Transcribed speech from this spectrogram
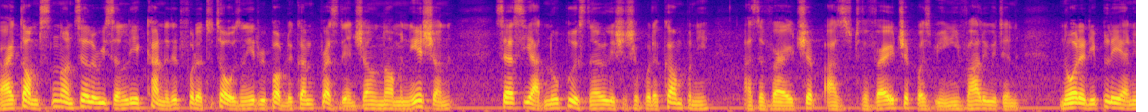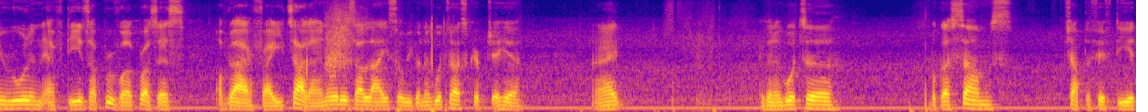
Right, Thompson, until recently a candidate for the 2008 Republican presidential nomination, says he had no personal relationship with the company as the Verichip as the Verichip was being evaluated, nor did he play any role in FDA's approval process of the RFID tag. I know there's a lie, so we're gonna go to a scripture here. Alright. We're gonna go to Book of Psalms, chapter 58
